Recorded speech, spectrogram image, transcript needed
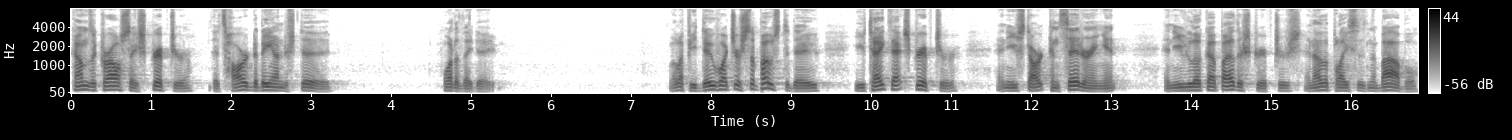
comes across a scripture that's hard to be understood, what do they do? Well, if you do what you're supposed to do, you take that scripture and you start considering it, and you look up other scriptures and other places in the Bible,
